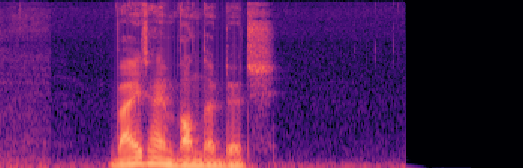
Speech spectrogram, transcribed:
Wij zijn Wander Dutch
